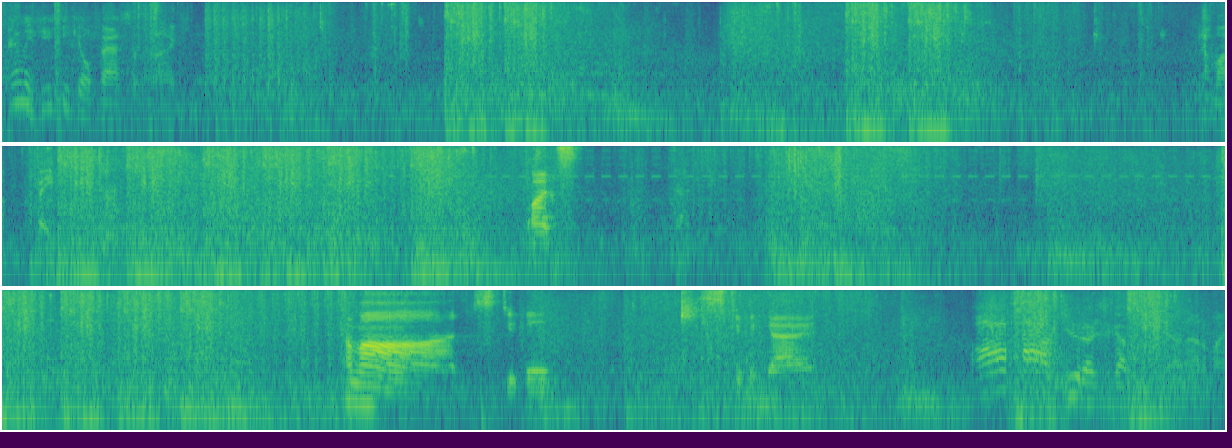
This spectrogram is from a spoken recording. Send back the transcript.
Apparently he can kill faster than I can. My face. What? Come on, stupid, stupid guy. Oh, dude, I just got beat down out of my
